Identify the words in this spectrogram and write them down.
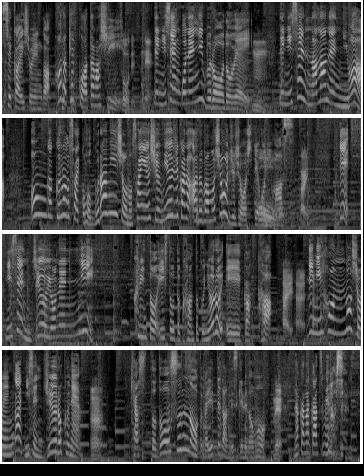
世界初演が。まだ結構新しい。そうですね。で2005年にブロードウェイ。うん。で2007年には音楽の最高峰グラミー賞の最優秀ミュージカルアルバム賞を受賞しております。はい。で2014年にクリント・イーストウッド監督による映画化。はいはいで日本の初演が2016年。うキャストどうすんのとか言ってたんですけれども。んね。なかなか集めましたよね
